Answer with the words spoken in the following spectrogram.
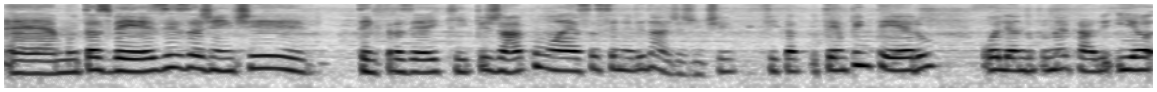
É, muitas vezes a gente tem que trazer a equipe já com essa senioridade. A gente fica o tempo inteiro olhando para o mercado. E, eu-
